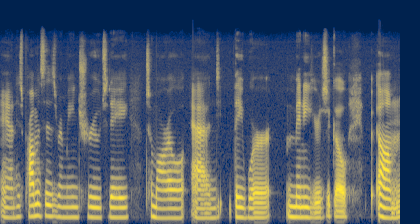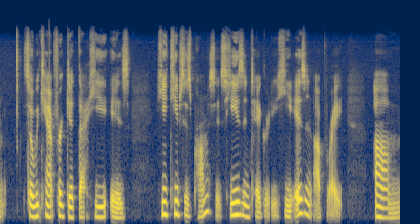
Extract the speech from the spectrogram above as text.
And His promises remain true today, tomorrow, and they were many years ago. Um, so we can't forget that He is. He keeps his promises. He is integrity. He is an upright um,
